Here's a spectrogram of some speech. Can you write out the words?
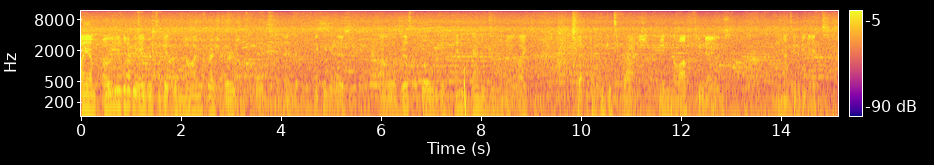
I am only going to be able to get the non-fresh versions of this, and because of this, I will just go with any random thing I might like, but I think it's fresh, maybe in the last two days, and that's going to be it.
